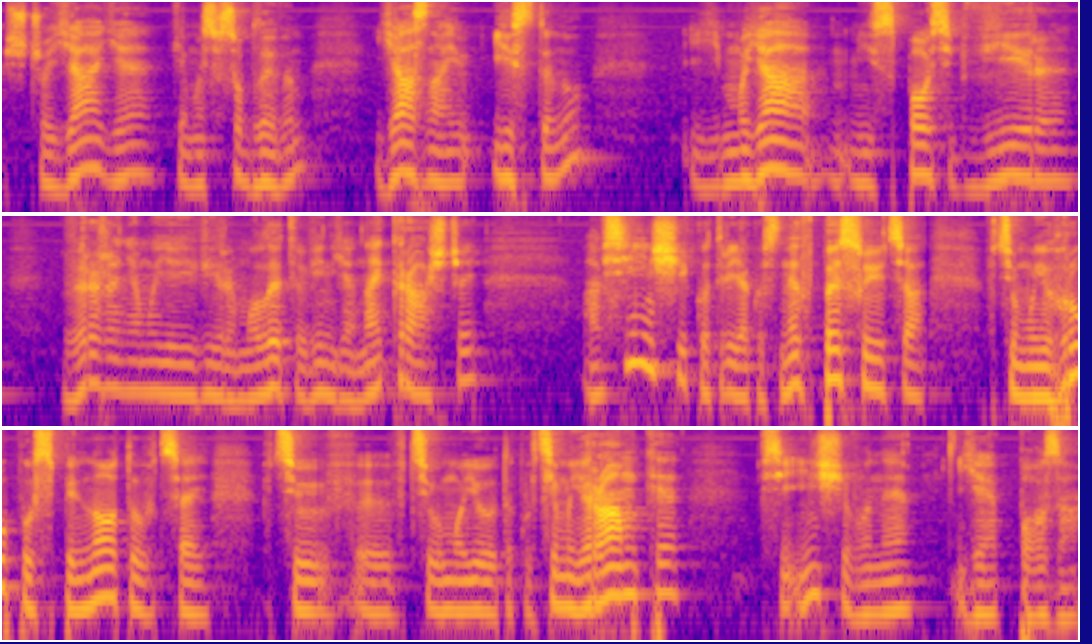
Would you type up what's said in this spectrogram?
що я є кимось особливим, я знаю істину. І моя, мій спосіб віри, вираження моєї віри, молитви, він є найкращий. А всі інші, котрі якось не вписуються в цю мою групу, спільноту, в, цей, в, цю, в, в цю мою, таку, в ці мої рамки, всі інші вони є поза.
